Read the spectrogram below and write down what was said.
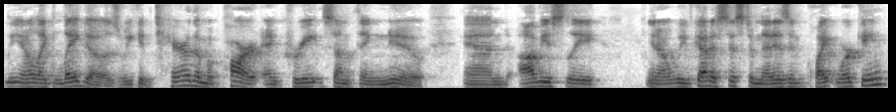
you know like legos we could tear them apart and create something new and obviously you know we've got a system that isn't quite working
